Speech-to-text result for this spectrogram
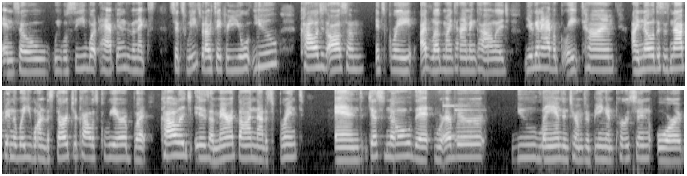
And so we will see what happens in the next six weeks. But I would say for you, you college is awesome. It's great. I loved my time in college. You're gonna have a great time. I know this has not been the way you wanted to start your college career, but college is a marathon, not a sprint. And just know that wherever you land in terms of being in person or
